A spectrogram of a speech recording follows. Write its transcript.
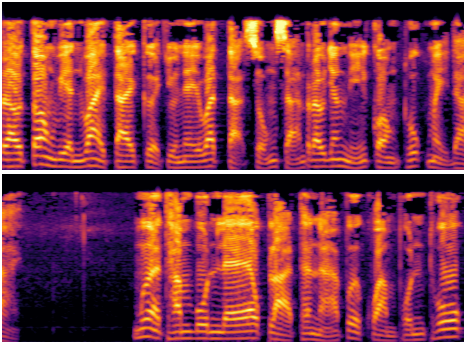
เราต้องเวียนว่ายตายเกิดอยู่ในวัฏฏะสงสารเรายังหนีกองทุกข์ไม่ได้ เมื่อทำบุญแล้วปรารถนาเพื่อความพ้นทุกข์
